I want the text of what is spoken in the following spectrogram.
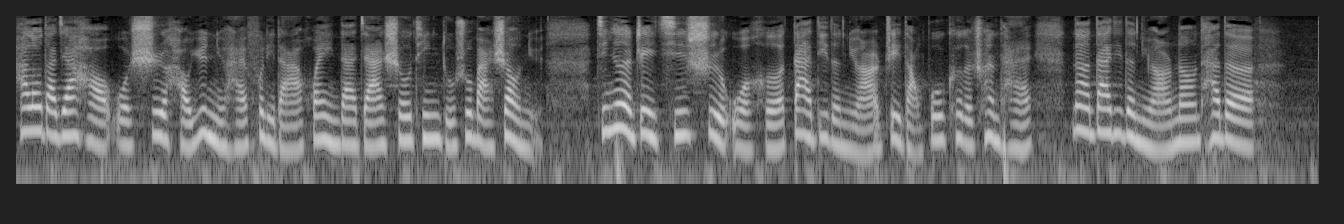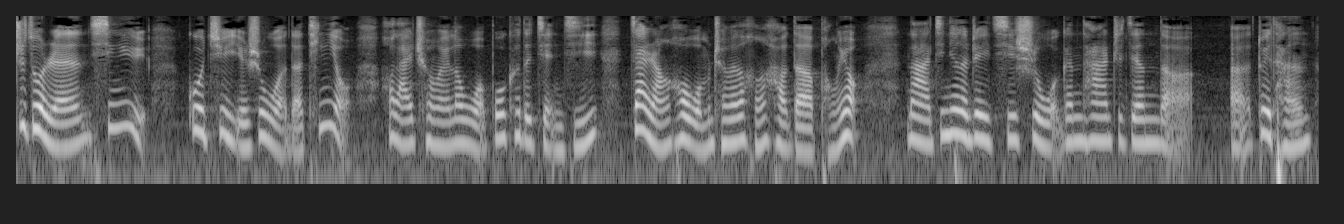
Hello，大家好，我是好运女孩弗里达，欢迎大家收听读书吧少女。今天的这一期是我和大地的女儿这档播客的串台。那大地的女儿呢，她的制作人心玉，过去也是我的听友，后来成为了我播客的剪辑，再然后我们成为了很好的朋友。那今天的这一期是我跟她之间的呃对谈。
